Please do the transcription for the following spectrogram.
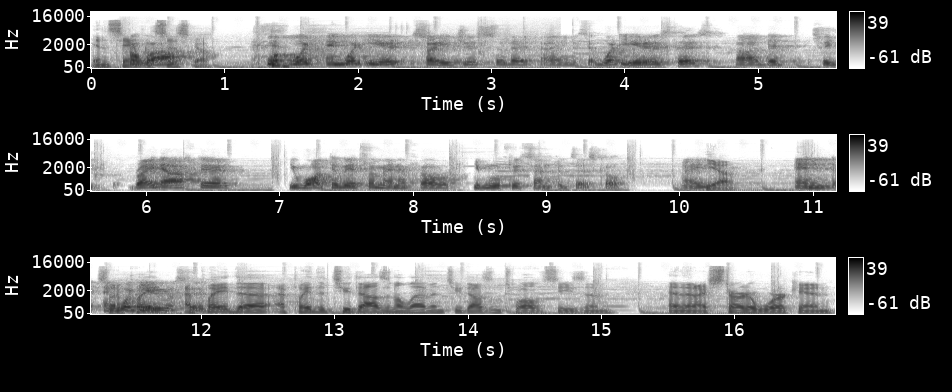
in San oh, Francisco. Wow. what, what, and what year? Sorry, just so that I understand. What year is this? Uh, that so right after you walked away from NFL, you moved to San Francisco, right? Yeah. And so and what played, year was I played the I played the 2011 2012 season, and then I started working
